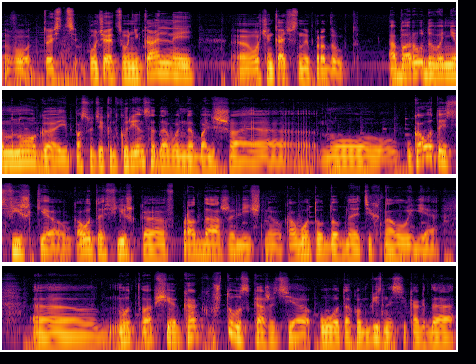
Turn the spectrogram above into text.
Вот. То есть получается уникальный, э, очень качественный продукт. Оборудования много, и, по сути, конкуренция довольно большая. Но у кого-то есть фишки, у кого-то фишка в продаже личной, у кого-то удобная технология. Э, вот вообще, как, что вы скажете о таком бизнесе, когда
